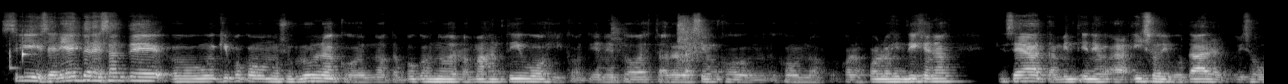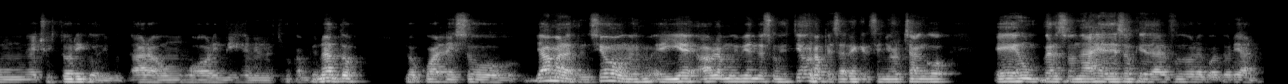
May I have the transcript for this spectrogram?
Sí, sería interesante un equipo como Musugruna, no, tampoco es uno de los más antiguos y tiene toda esta relación con, con, los, con, los, pueblos indígenas, que sea, también tiene, ah, hizo debutar, hizo un hecho histórico, debutar a un jugador indígena en nuestro campeonato, lo cual eso llama la atención y habla muy bien de su gestión, a pesar de que el señor Chango es un personaje de esos que da el fútbol ecuatoriano.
